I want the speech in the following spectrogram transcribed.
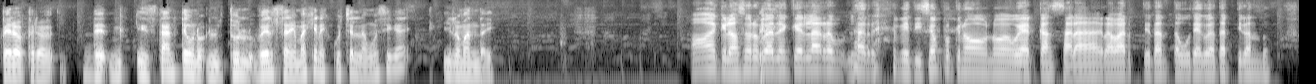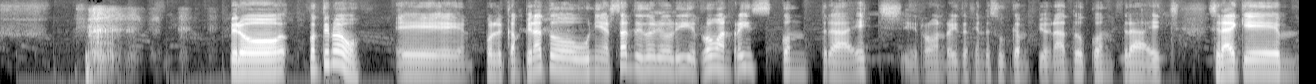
Pero, pero, de instante uno, tú ves la imagen, escuchas la música y lo mandáis. No, es que lo más seguro voy a tener que ver la, la repetición porque no, no me voy a alcanzar a grabar de tanta butea que voy a estar tirando. Pero continuemos. Eh, por el campeonato universal de WWE, Roman Reigns contra Edge. Roman Reigns defiende su campeonato contra Edge. ¿Será que mm,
